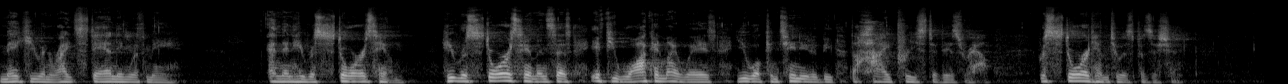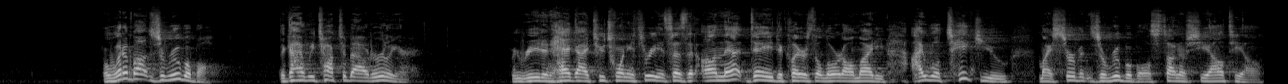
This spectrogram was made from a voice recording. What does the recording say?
make you in right standing with me. And then he restores him he restores him and says, If you walk in my ways, you will continue to be the high priest of Israel. Restored him to his position. Well, what about Zerubbabel, the guy we talked about earlier? We read in Haggai 2:23 it says that on that day declares the Lord Almighty I will take you my servant Zerubbabel son of Shealtiel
